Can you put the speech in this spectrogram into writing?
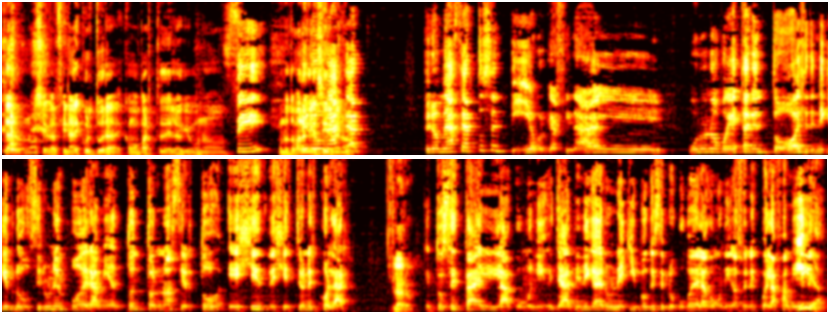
Claro, uno sí, al final es cultura, es como parte de lo que uno, sí, uno toma lo que le sirve, ¿no? Pero me hace harto sentido, porque al final uno no puede estar en todo y se tiene que producir un empoderamiento en torno a ciertos ejes de gestión escolar. Claro. Entonces está en la comunicación, ya tiene que haber un equipo que se preocupe de la comunicación escuela-familia.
